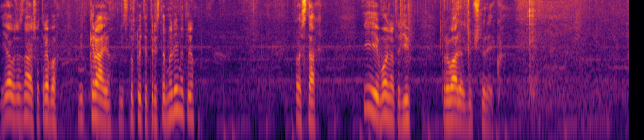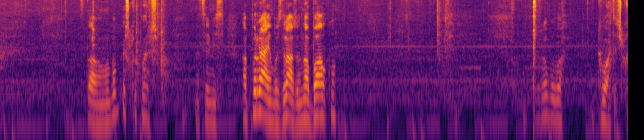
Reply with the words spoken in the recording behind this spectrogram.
Я вже знаю, що треба від краю відступити 300 мм. Ось так. І можна тоді приварювати зубчату. Ставимо бабишку першу на це місце. Опираємо зразу на балку. Робимо кваточку.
